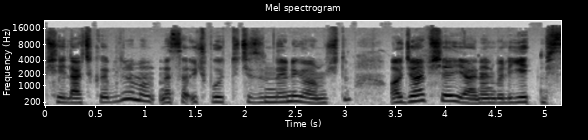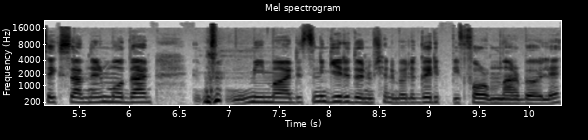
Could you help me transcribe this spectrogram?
bir şeyler çıkabilir ama mesela üç boyutlu çizimlerini görmüştüm. Acayip şey yani hani böyle 70-80'lerin modern mimarisini geri dönmüş hani böyle garip bir formlar böyle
